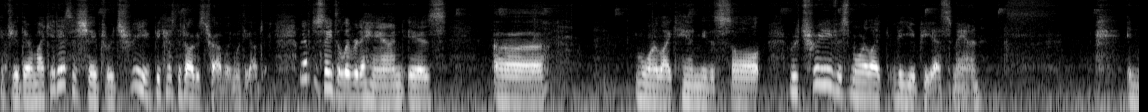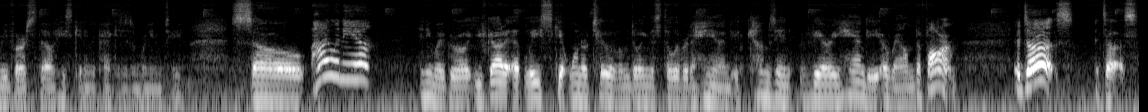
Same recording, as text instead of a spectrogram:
if you're there, Mike, it is a shaped retrieve because the dog is traveling with the object. We have to say deliver to hand is uh, more like hand me the salt. Retrieve is more like the UPS man. In reverse, though, he's getting the packages and bringing them to you. So, hi, Linnea. Anyway, girl, you've got to at least get one or two of them doing this deliver to hand. It comes in very handy around the farm. It does. It does.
